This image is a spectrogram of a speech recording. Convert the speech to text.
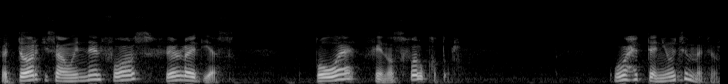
فال torque يساوي لنا ال force في ال radius قوة في نصف القطر. وحدة نيوتن متر.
